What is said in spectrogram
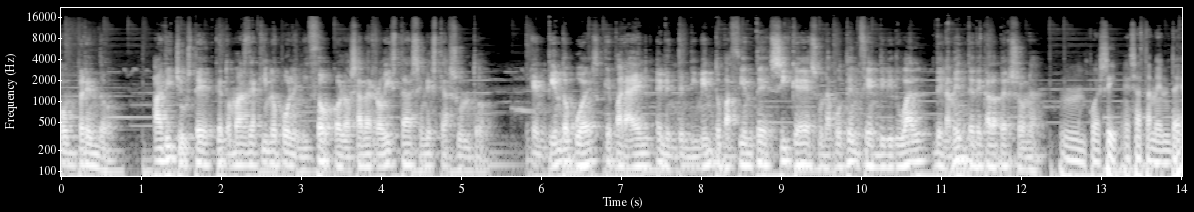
Comprendo. Ha dicho usted que Tomás de Aquino polemizó con los averroístas en este asunto. Entiendo pues que para él el entendimiento paciente sí que es una potencia individual de la mente de cada persona. Mm, pues sí, exactamente.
